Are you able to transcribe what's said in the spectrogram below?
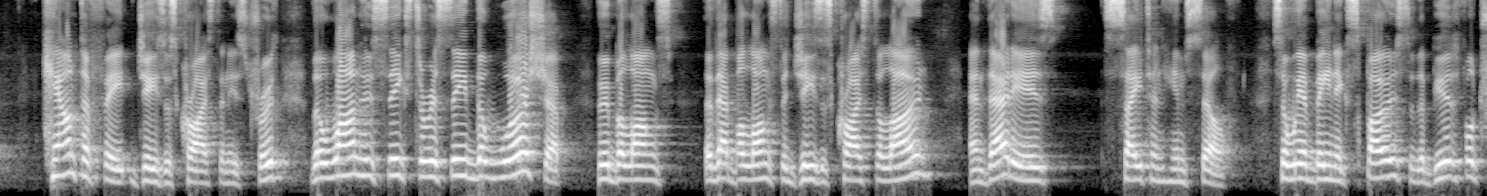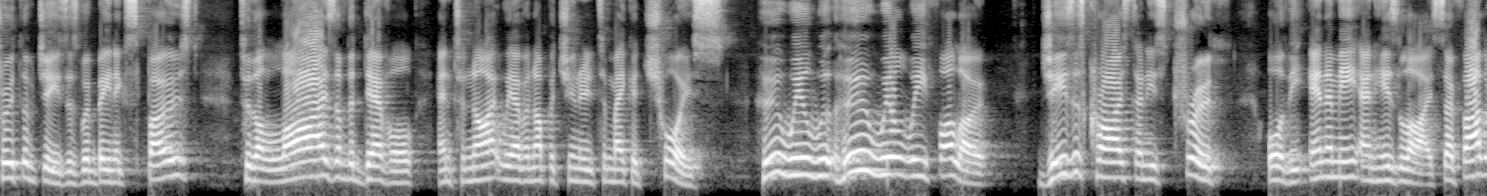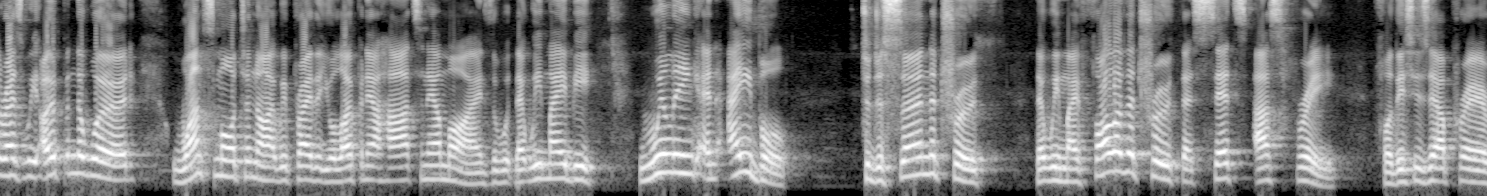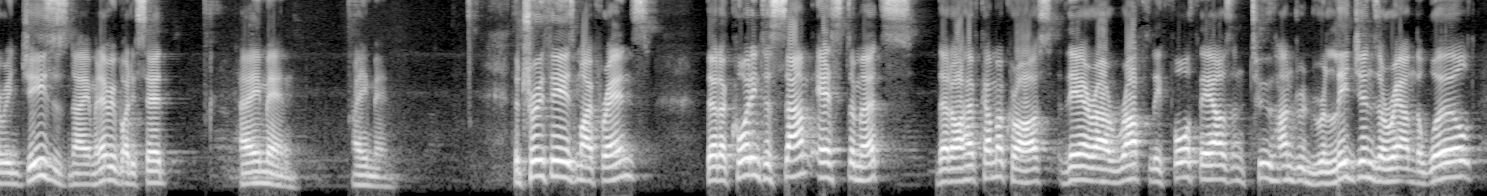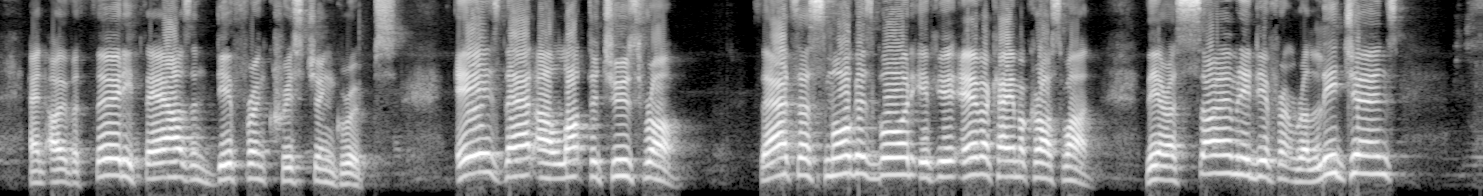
counterfeit Jesus Christ and his truth, the one who seeks to receive the worship who belongs that belongs to Jesus Christ alone, and that is Satan himself. So we have been exposed to the beautiful truth of Jesus. We've been exposed to the lies of the devil, and tonight we have an opportunity to make a choice. Who will, who will we follow? Jesus Christ and his truth or the enemy and his lies. So, Father, as we open the word once more tonight, we pray that you'll open our hearts and our minds, that we may be willing and able to discern the truth, that we may follow the truth that sets us free. For this is our prayer in Jesus' name. And everybody said, Amen. Amen. The truth is, my friends, that according to some estimates, that I have come across, there are roughly 4,200 religions around the world and over 30,000 different Christian groups. Is that a lot to choose from? That's a smorgasbord if you ever came across one. There are so many different religions,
